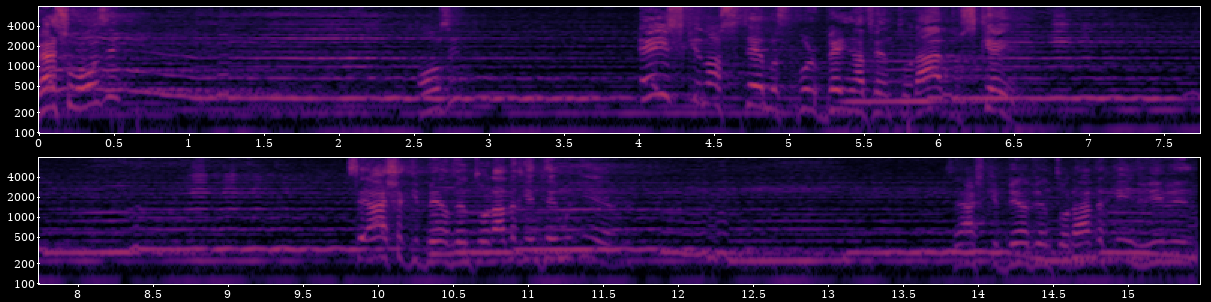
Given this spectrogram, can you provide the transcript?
Verso 11. 11. Eis que nós temos por bem-aventurados quem? Você acha que bem-aventurado é quem tem muito dinheiro? Você acha que bem-aventurado é quem vive.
